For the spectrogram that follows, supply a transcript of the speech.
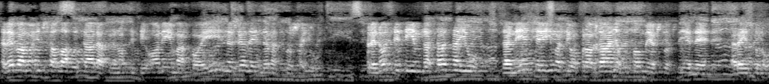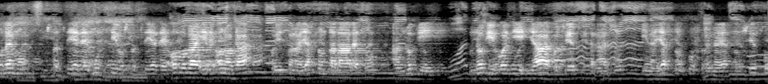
trebamo, inša Allahu ta'ala, prenositi onima koji ne žele da nas slušaju. Prenositi im da saznaju da neće imati opravdanja u tome što slijede Rejsul Ulemu, što slijede Muftiju, što slijede ovoga ili onoga koji su na jasnom zalaretu, a mnogi, mnogi od njih jako često se nađu i na jasnom kufru i na jasnom širku.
